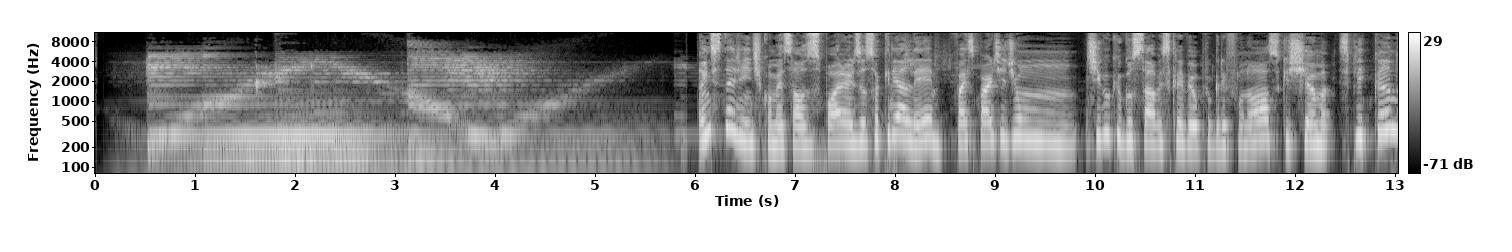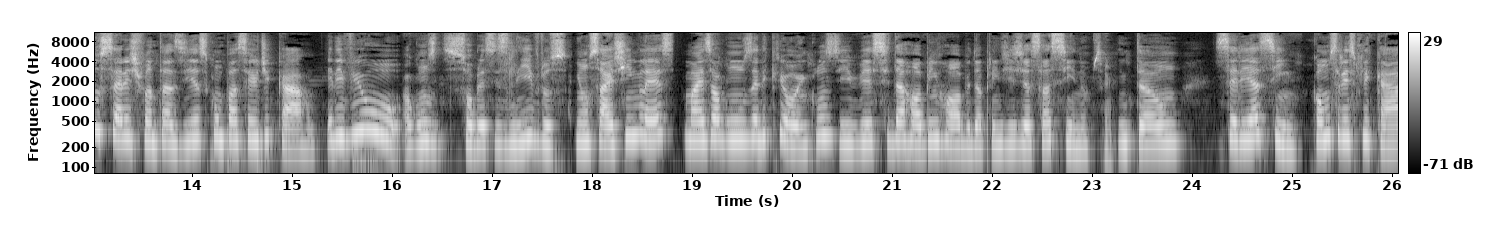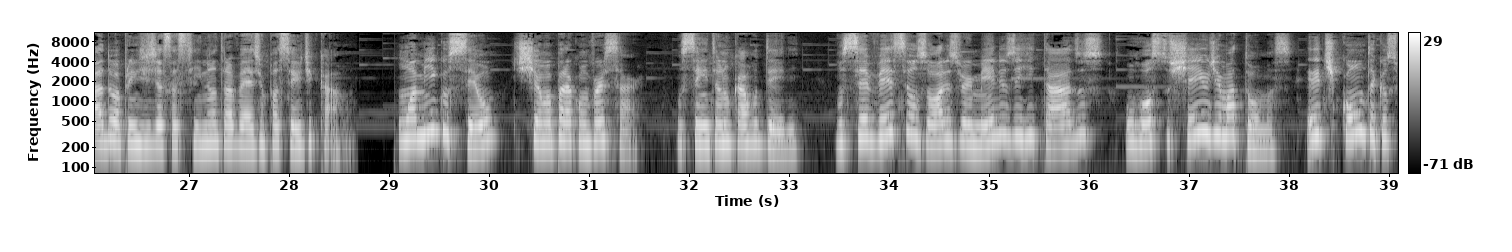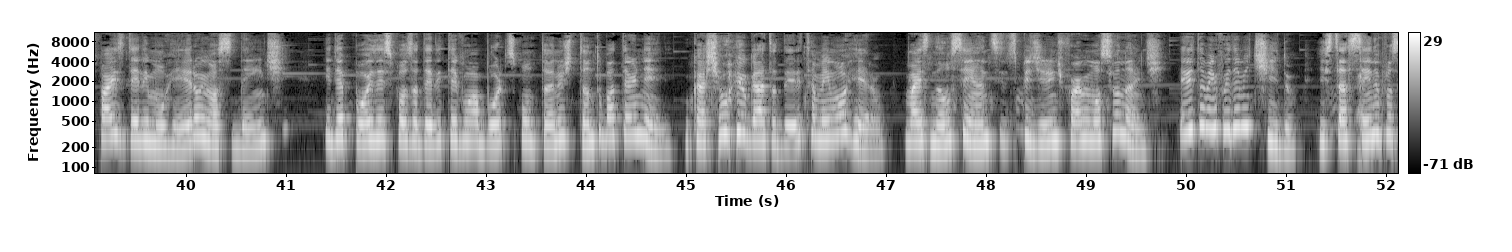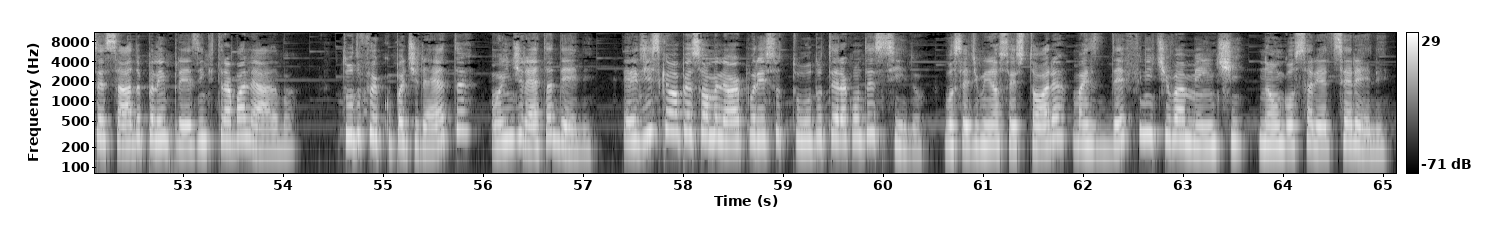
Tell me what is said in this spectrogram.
Antes da gente começar os spoilers, eu só queria ler, faz parte de um artigo que o Gustavo escreveu pro Grifo Nosso, que chama Explicando séries de fantasias com passeio de carro. Ele viu alguns sobre esses livros em um site em inglês, mas alguns ele criou, inclusive esse da Robin Hobb, do Aprendiz de Assassino. Sim. Então, seria assim, como seria explicado o Aprendiz de Assassino através de um passeio de carro. Um amigo seu te chama para conversar. Você entra no carro dele. Você vê seus olhos vermelhos e irritados, o rosto cheio de hematomas. Ele te conta que os pais dele morreram em um acidente e depois a esposa dele teve um aborto espontâneo de tanto bater nele. O cachorro e o gato dele também morreram, mas não sem antes se despedirem de forma emocionante. Ele também foi demitido e está sendo processado pela empresa em que trabalhava. Tudo foi culpa direta ou indireta dele. Ele diz que é uma pessoa melhor por isso tudo ter acontecido. Você admira a sua história, mas definitivamente não gostaria de ser ele.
